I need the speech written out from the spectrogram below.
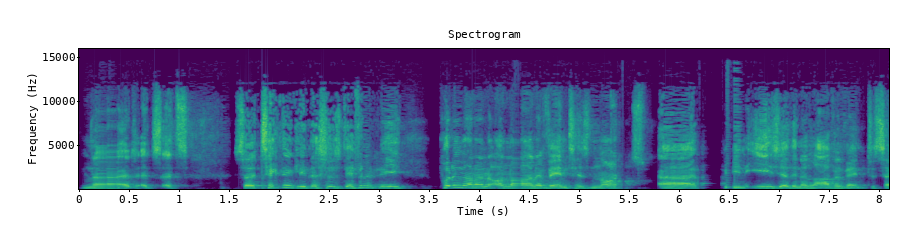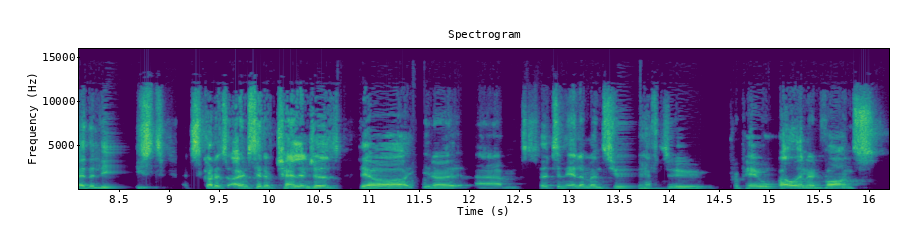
No, it, it's it's so technically this is definitely putting on an online event has not uh, been easier than a live event, to say the least. It's got its own set of challenges. There are, you know, um, certain elements you have to prepare well in advance,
